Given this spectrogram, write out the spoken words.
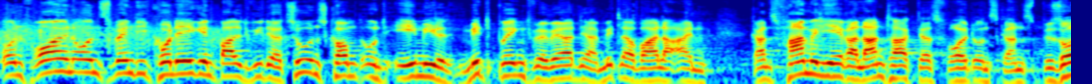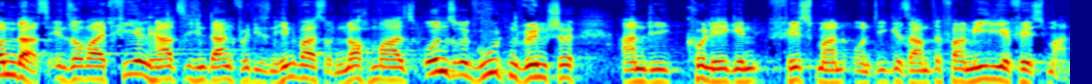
und freuen uns, wenn die Kollegin bald wieder zu uns kommt und Emil mitbringt. Wir werden ja mittlerweile ein ganz familiärer Landtag. Das freut uns ganz besonders. Insoweit vielen herzlichen Dank für diesen Hinweis und nochmals unsere guten Wünsche an die Kollegin Fissmann und die gesamte Familie Fissmann.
